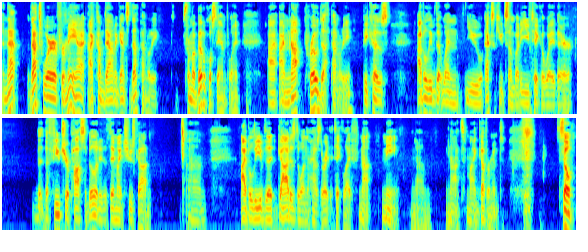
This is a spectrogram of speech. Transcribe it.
And that that's where, for me, I, I come down against death penalty. From a biblical standpoint, I, I'm not pro death penalty because I believe that when you execute somebody, you take away their the, the future possibility that they might choose God. Um, I believe that God is the one that has the right to take life, not me, um, not my government. So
